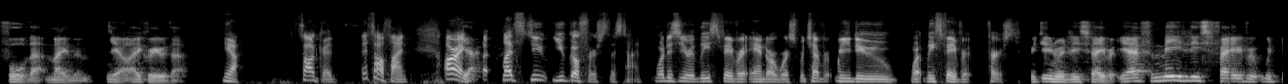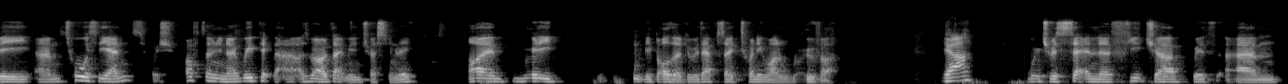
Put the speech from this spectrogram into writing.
for that moment. Yeah, I agree with that. Yeah, it's all good. It's all fine. All right, Yeah. let's do. You go first this time. What is your least favorite and or worst, whichever we do. What least favorite first? We do know least favorite. Yeah, for me, least favorite would be um, towards the end, which often, you know, we pick that out as well. Don't me interestingly. I really couldn't be bothered with episode 21 Rover, Yeah. which was set in the future with um,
